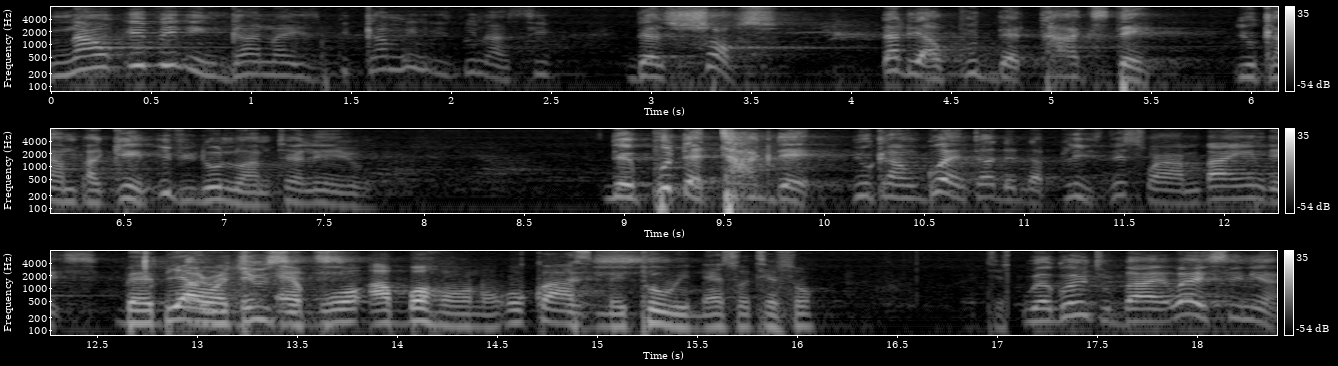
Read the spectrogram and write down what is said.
Now, even in Ghana, it's becoming, it's been as if the shops that they have put the tags there, you can bargain. If you don't know, I'm telling you. They put the tag there. You can go and tell them that, please, this one, I'm buying this. baabi a I reduce it. ɛboɔ abɔ ho no wokɔ asomɛtɔ wei na ɛso te so We're going to buy, where is senior?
